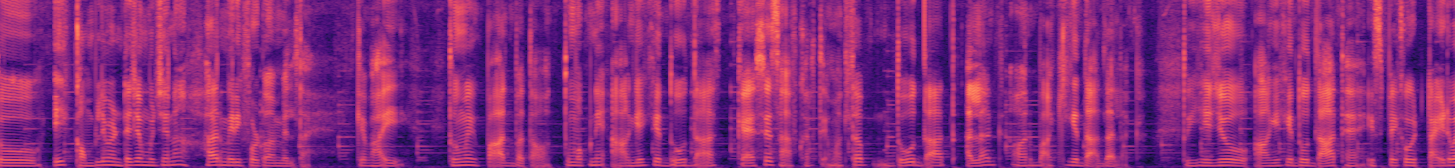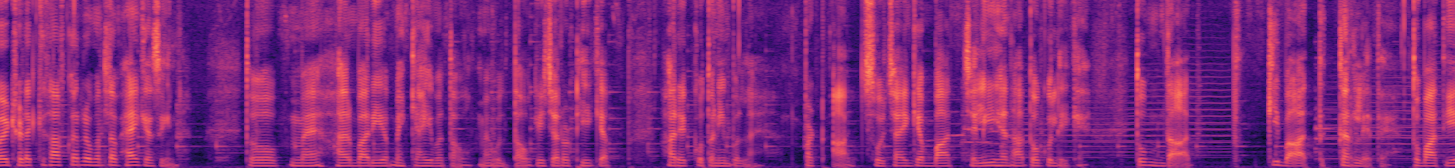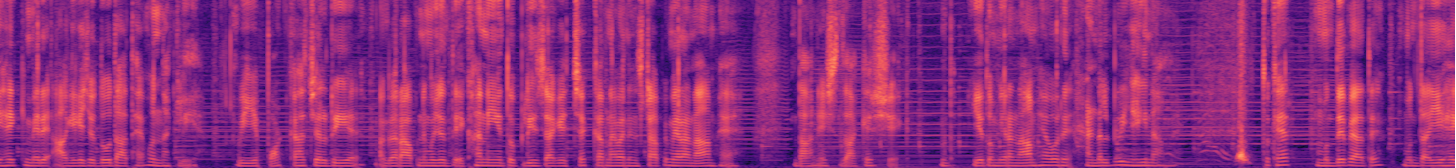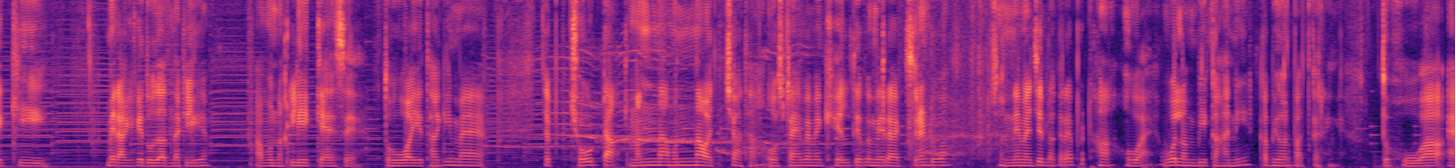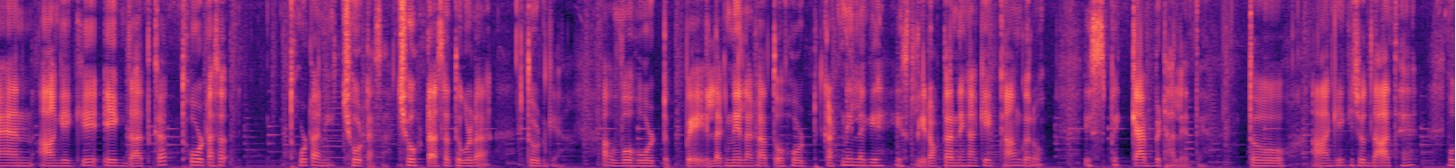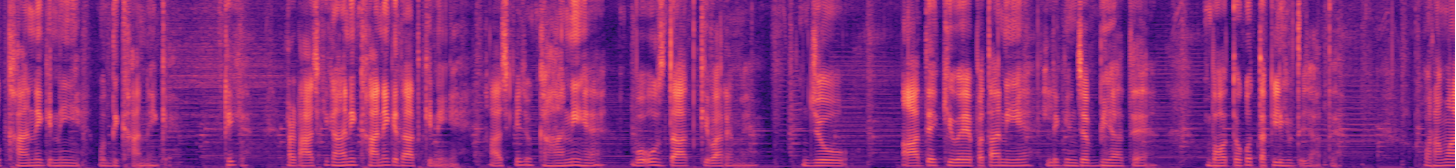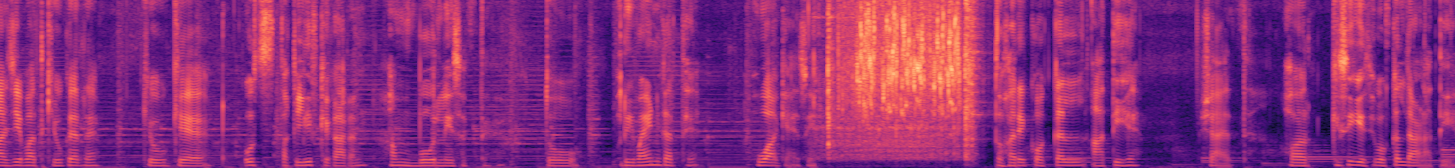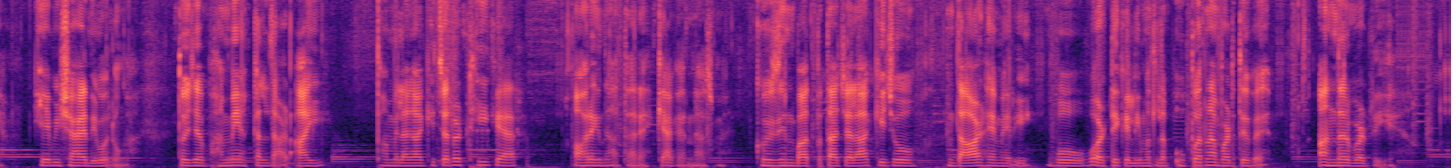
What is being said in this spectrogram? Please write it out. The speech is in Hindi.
तो एक कॉम्प्लीमेंट है जो मुझे ना हर मेरी फ़ोटो में मिलता है, कि भाई, तुम एक बात बताओ, तुम अपने आगे के दो दांत कैसे साफ़ करते हो? मतलब दो दांत अलग और बाकी के दांत अलग। तो ये जो आगे के दो दांत है, इस पर कोई टाइट वाइट छिड़क के साफ़ कर रहे हो? मतलब है क्या सीन तो मैं हर बार ये अब मैं क्या ही बताऊँ? मैं बोलता हूँ कि चलो ठीक है, अब हर एक को तो नहीं बोलना है। बट आज सोचा है कि अब बात चली है दांतों को लेके तो दांत की बात कर लेते हैं। तो बात यह है कि मेरे आगे के जो दो दांत हैं, वो नकली है। अभी ये पॉडकास्ट चल रही है। अगर आपने मुझे देखा नहीं है तो प्लीज़ जाके चेक करना मेरे इंस्टा पे। मेरा नाम है दानिश जाकिर शेख। मतलब ये तो मेरा नाम है और हैंडल पे भी यही नाम है। तो खैर, मुद्दे पे आते हैं। मुद्दा ये है कि मेरे आगे के दो दांत नकली है। अब वो नकली कैसे है? तो हुआ ये था कि मैं जब छोटा, नन्ना मुन्ना बच्चा था, उस टाइम पे मैं खेलते हुए मेरा एक्सीडेंट हुआ। सुनने में अजीब लग रहा है बट हाँ हुआ है। वो लंबी कहानी है, कभी और बात करेंगे। तो हुआ एंड आगे के एक दांत का थोड़ा सा थोड़ा नहीं, छोटा सा छोटा सा टुकड़ा टूट गया। अब वो होट पे लगने लगा तो होट कटने लगे, इसलिए डॉक्टर ने कहा कि एक काम करो, इस पर कैप बिठा लेते हैं। तो आगे की जो दांत है, वो खाने की नहीं है, वो दिखाने के। ठीक है? बट आज की कहानी खाने के दांत की नहीं है। आज की जो कहानी है, वो उस दांत के बारे में जो आते क्यों है, पता नहीं है, लेकिन जब भी आते हैं, बहुतों को तकलीफ़ दे जाते हैं। और हम आज ये बात क्यों कर रहे हैं? क्योंकि उस तकलीफ़ के कारण हम बोल नहीं सकते तो रिवाइंड करते हुआ क्या ऐसे तो हर एक को अक्ल आती है, शायद। और किसी किसी को कल दाड़ आती है। ये भी शायद ही बोलूँगा। तो जब हमें कल दाड़ आई तो हमें लगा कि चलो ठीक है यार, और एक दाँत आ रहा, क्या करना है उसमें? कुछ दिन बाद पता चला कि जो दाढ़ है मेरी, वो वर्टिकली मतलब ऊपर ना बढ़ते हुए अंदर बढ़ रही है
